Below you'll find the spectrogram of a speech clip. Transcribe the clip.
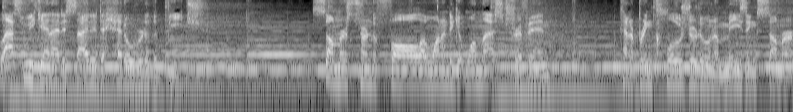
Last weekend, I decided to head over to the beach. Summer's turned to fall. I wanted to get one last trip in, kind of bring closure to an amazing summer.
